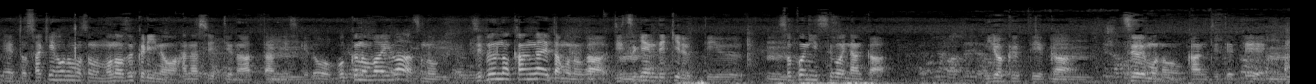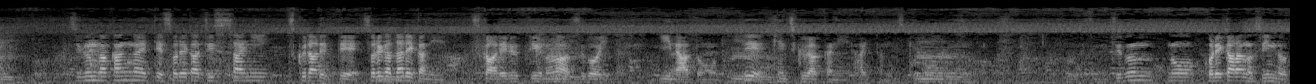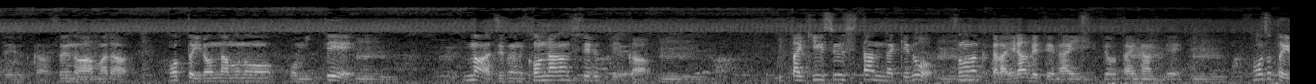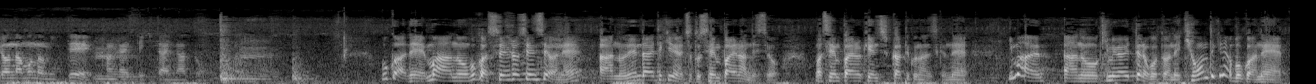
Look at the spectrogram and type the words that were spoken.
えっと先ほどもそのものづくりの話っていうのはあったんですけど、僕の場合はその自分の考えたものが実現できるっていう、そこにすごいなんか魅力っていうか、強いものを感じてて、自分が考えてそれが実際に作られてそれが誰かに使われるっていうのがすごいいいなと思って建築学科に入ったんですけど、そうですね。自分のこれからの進路というかそういうのはまだもっといろんなものを見て、今は自分混乱してるっていうか、いっぱい吸収したんだけど、その中から選べてない状態なんで、もうちょっといろんなものを見て考えていきたいなと思って僕はね、まあ、あの僕は末広先生はねあの年代的にはちょっと先輩なんですよ、まあ、先輩の建築家ってことなんですけどね。今あの君が言ったようなことはね基本的には僕はね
